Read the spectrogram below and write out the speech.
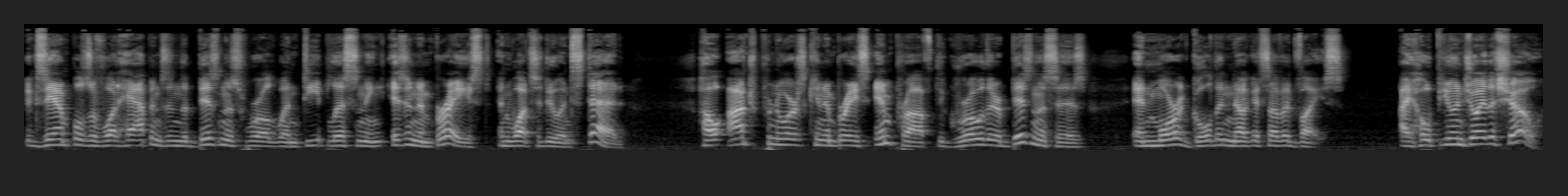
examples of what happens in the business world when deep listening isn't embraced and what to do instead, how entrepreneurs can embrace improv to grow their businesses, and more golden nuggets of advice. I hope you enjoy the show.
